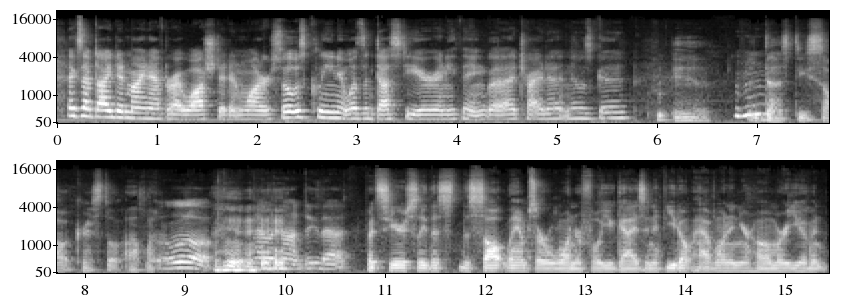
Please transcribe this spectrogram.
Except I did mine after I washed it in water. So it was clean, it wasn't dusty or anything, but I tried it and it was good. Ew. The mm-hmm. dusty salt crystal. Oh, I would not do that. But seriously, this the salt lamps are wonderful, you guys. And if you don't have one in your home or you haven't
